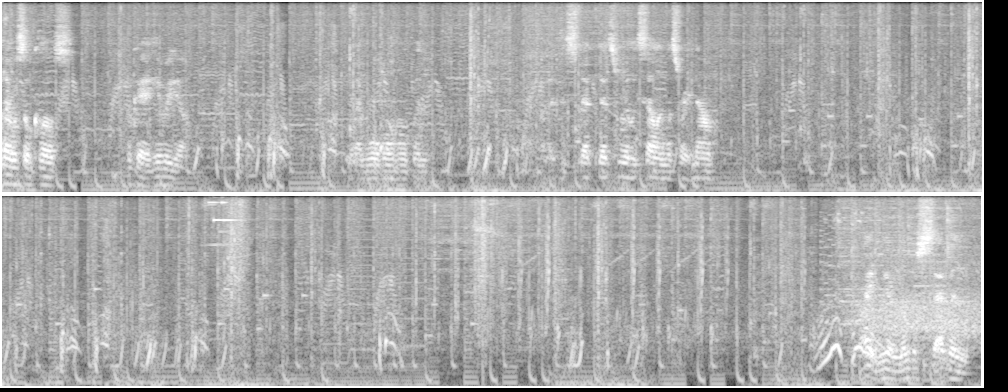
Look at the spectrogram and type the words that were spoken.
Oh, that was so close. Okay, here we go. That wall won't open. That just, that, that's really selling us right now. Alright, we are number 7.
